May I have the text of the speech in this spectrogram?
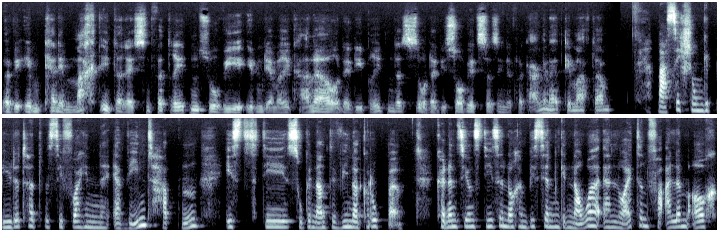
weil wir eben keine Machtinteressen vertreten, so wie eben die Amerikaner oder die Briten das oder die Sowjets das in der Vergangenheit gemacht haben, was sich schon gebildet hat, was Sie vorhin erwähnt hatten, ist die sogenannte Wiener Gruppe. Können Sie uns diese noch ein bisschen genauer erläutern, vor allem auch,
